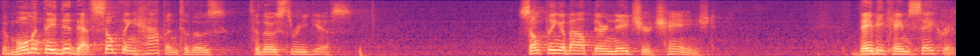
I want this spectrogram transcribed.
the moment they did that, something happened to those, to those three gifts. Something about their nature changed. They became sacred.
